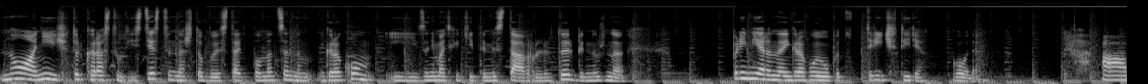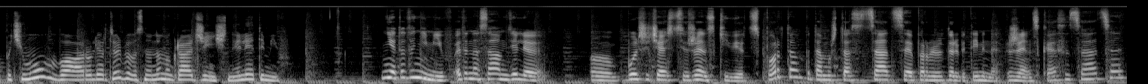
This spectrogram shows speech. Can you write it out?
Но они еще только растут. Естественно, чтобы стать полноценным игроком и занимать какие-то места в роллер-дерби, нужно примерно игровой опыт 3-4 года. А почему в роллер-дерби в основном играют женщины, или это миф? Нет, это не миф. Это на самом деле э, большей частью женский вид спорта, потому что ассоциация по роллер-дерби это именно женская ассоциация.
